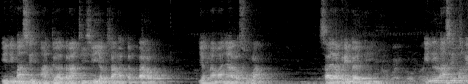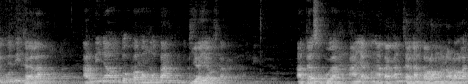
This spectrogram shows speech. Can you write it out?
ini masih ada tradisi yang sangat kental yang namanya Rasulan. Saya pribadi ini masih mengikuti dalam artinya untuk pemungutan biaya Ustaz. Ada sebuah ayat mengatakan jangan tolong menolonglah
